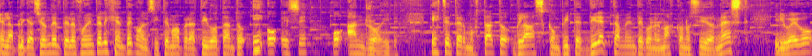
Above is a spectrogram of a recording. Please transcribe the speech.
en la aplicación del teléfono inteligente con el sistema operativo tanto iOS o Android. Este termostato Glass compite directamente con el más conocido Nest y luego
